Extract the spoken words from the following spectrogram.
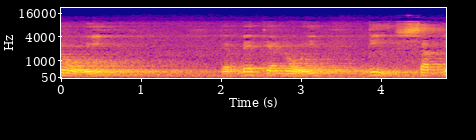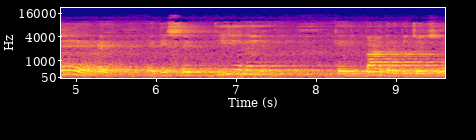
noi, permette a noi di sapere e di sentire che il Padre di Gesù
